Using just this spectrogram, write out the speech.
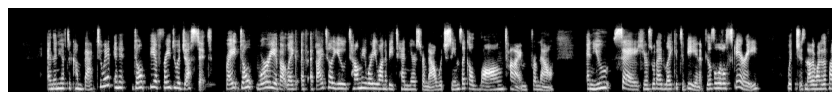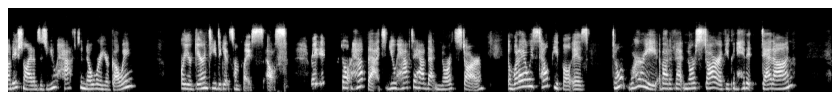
and then you have to come back to it and it don't be afraid to adjust it right? Don't worry about like if, if I tell you, tell me where you want to be 10 years from now, which seems like a long time from now, and you say, here's what I'd like it to be, and it feels a little scary, which is another one of the foundational items, is you have to know where you're going or you're guaranteed to get someplace else. Right? If you don't have that, you have to have that North Star. And what I always tell people is don't worry about if that North Star, if you can hit it dead on,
